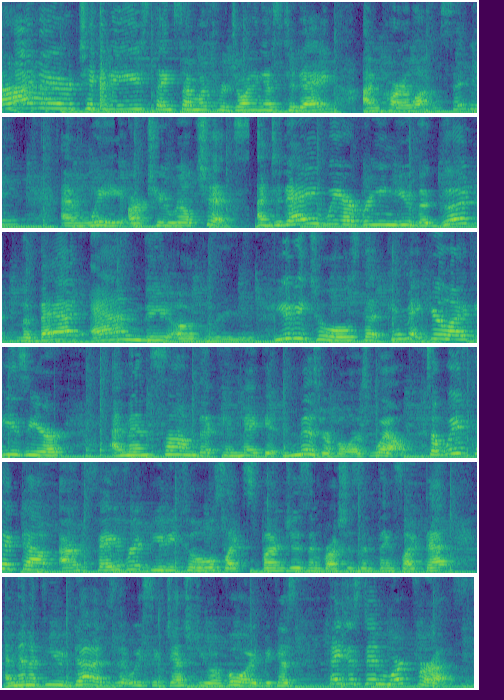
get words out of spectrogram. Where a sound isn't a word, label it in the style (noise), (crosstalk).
Hi there, chickadees. Thanks so much for joining us today. I'm Carla. I'm Cindy. And we are two real chicks. And today we are bringing you the good, the bad, and the ugly. Beauty tools that can make your life easier and then some that can make it miserable as well. So we've picked out our favorite beauty tools like sponges and brushes and things like that, and then a few duds that we suggest you avoid because they just didn't work for us.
